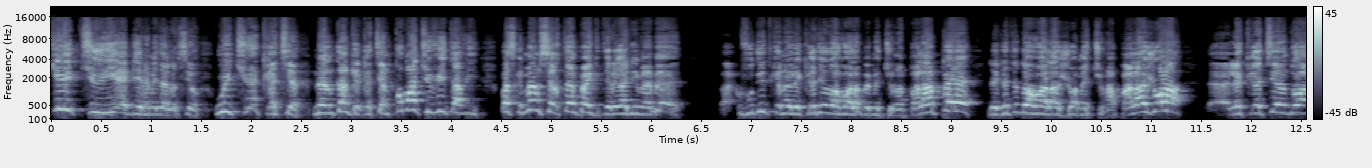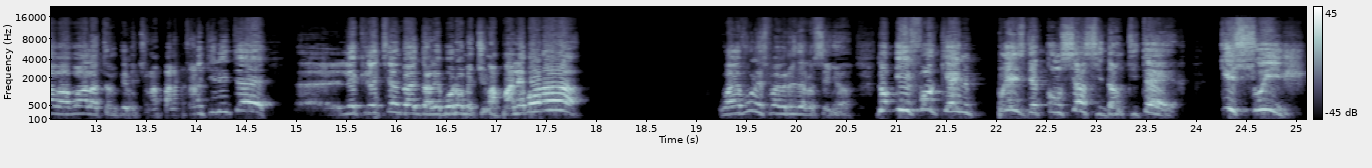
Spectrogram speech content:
Qui tu es, bien aimé dans le ciel Oui, tu es chrétien. Mais en tant que chrétien, comment tu vis ta vie? Parce que même certains pères qui te regardent disent, mais, mais vous dites que les chrétiens doivent avoir la paix, mais tu n'as pas la paix. Les chrétiens doivent avoir la joie, mais tu n'as pas la joie. Euh, les chrétiens doivent avoir la tranquillité, mais tu n'as pas la tranquillité. Euh, les chrétiens doivent être dans les bonheurs, mais tu n'as pas les bonheurs. Voyez-vous, n'est-ce pas, dans le Seigneur? Donc, il faut qu'il y ait une prise de conscience identitaire. Qui suis-je?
